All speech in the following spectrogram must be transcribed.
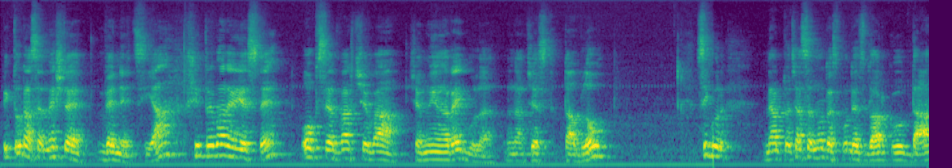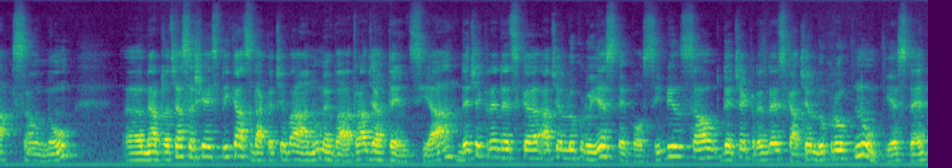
Pictura se numește Veneția și întrebarea este, observați ceva ce nu e în regulă în acest tablou? Sigur, mi-ar plăcea să nu răspundeți doar cu da sau nu. Uh, mi-ar plăcea să și explicați dacă ceva anume va atrage atenția, de ce credeți că acel lucru este posibil sau de ce credeți că acel lucru nu este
